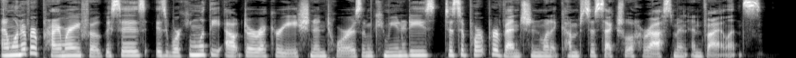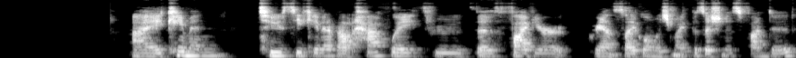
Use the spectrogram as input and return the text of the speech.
and one of her primary focuses is working with the outdoor recreation and tourism communities to support prevention when it comes to sexual harassment and violence. I came in to Seekhaven about halfway through the five year grant cycle in which my position is funded.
